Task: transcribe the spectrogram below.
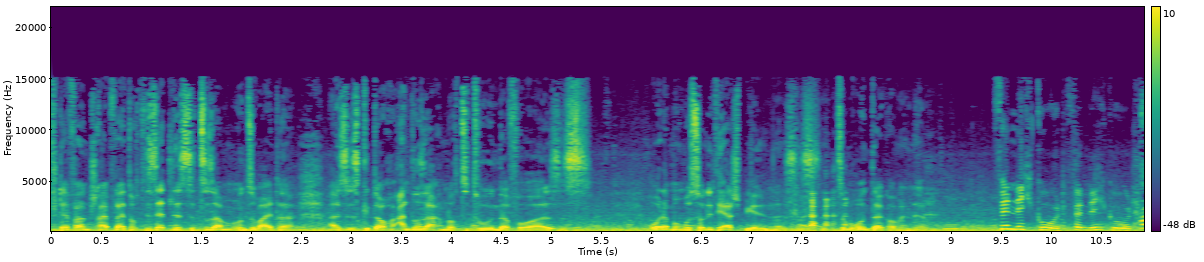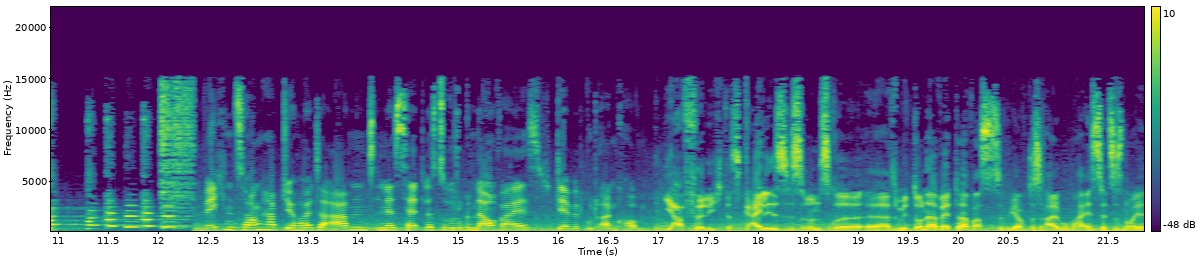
Stefan schreibt vielleicht noch die Setliste zusammen und so weiter. Also es gibt auch andere Sachen noch zu tun davor. Ist, oder man muss solitär spielen, das ist zum Runterkommen. Ja. Finde ich gut, finde ich gut. Welchen Song habt ihr heute Abend in der Setliste, wo du genau weißt, der wird gut ankommen? Ja, völlig. Das Geile ist, ist unsere, äh, also mit Donnerwetter, was wie auch das Album heißt, jetzt das neue,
